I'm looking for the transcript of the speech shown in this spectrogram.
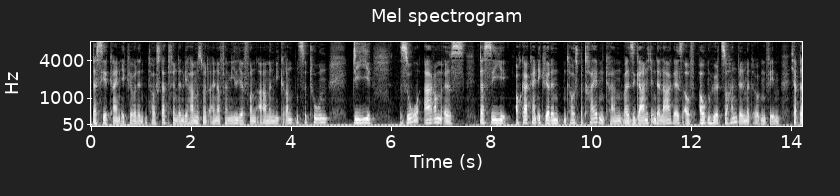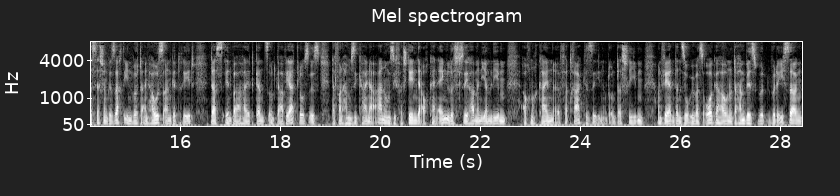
dass hier kein Äquivalententausch stattfindet. Denn wir haben es mit einer Familie von armen Migranten zu tun, die so arm ist, dass sie auch gar keinen äquivalenten Tausch betreiben kann, weil sie gar nicht in der Lage ist, auf Augenhöhe zu handeln mit irgendwem. Ich habe das ja schon gesagt, ihnen wird ein Haus angedreht, das in Wahrheit ganz und gar wertlos ist. Davon haben sie keine Ahnung. Sie verstehen ja auch kein Englisch. Sie haben in ihrem Leben auch noch keinen äh, Vertrag gesehen und unterschrieben und werden dann so übers Ohr gehauen. Und da haben wir es, würd, würde ich sagen,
